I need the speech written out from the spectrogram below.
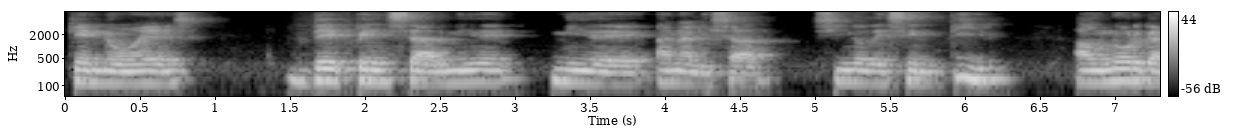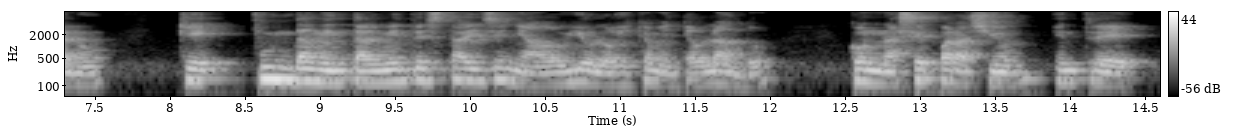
que no es de pensar ni de, ni de analizar, sino de sentir a un órgano que fundamentalmente está diseñado biológicamente hablando con una separación entre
